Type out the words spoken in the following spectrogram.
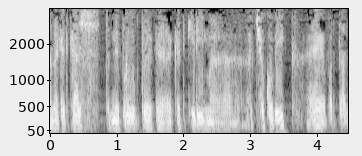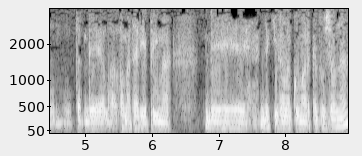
en aquest cas també producte que, que adquirim a, a Xocovic, eh, per tant també la, la matèria prima ve d'aquí de la comarca d'Osona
